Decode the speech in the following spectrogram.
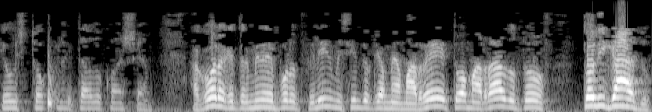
eu estou conectado com Hashem. Agora que terminei de pôr o tefilim, me sinto que me amarrei, estou amarrado, estou ligado.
